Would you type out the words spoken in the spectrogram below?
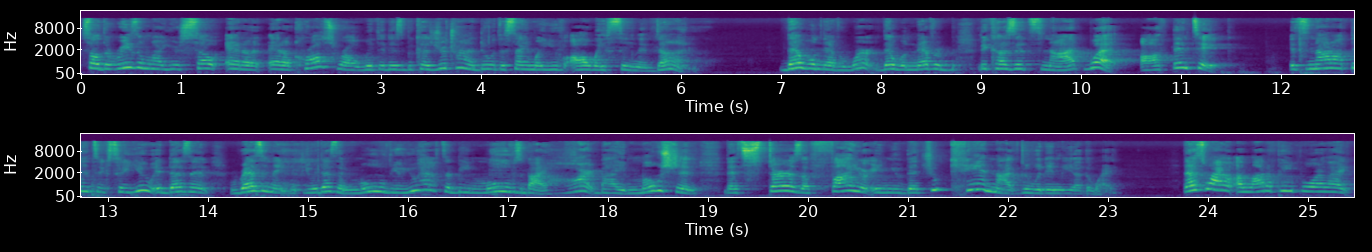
So the reason why you're so at a at a crossroad with it is because you're trying to do it the same way you've always seen it done. That will never work. That will never because it's not what? Authentic it's not authentic to you. It doesn't resonate with you. It doesn't move you. You have to be moved by heart, by emotion that stirs a fire in you that you cannot do it any other way. That's why a lot of people are like,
